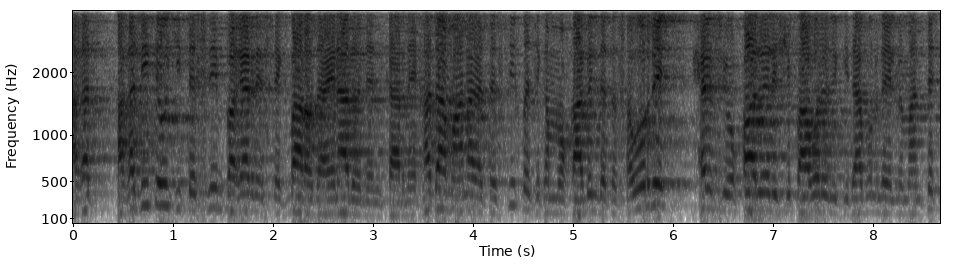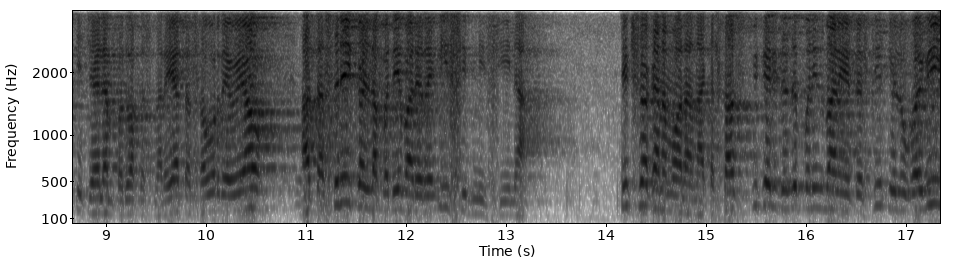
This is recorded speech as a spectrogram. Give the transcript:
هغه هغه دي ته چې تسلیم په غیر استکبار او د عناد او د انکار نه خدا معنا د تصدیق ته کوم مقابل د تصور دی حيث يقال ویل شي په اول د کتابونو د علم منطق کې علم په دوه قسمه لري تصور دی ویاو ا تصریح کړل په دې باندې رئیس ابن سینا ټیک شو کنه مولانا که تاسو فکر دې د پنځ باندې تصدیق لغوي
